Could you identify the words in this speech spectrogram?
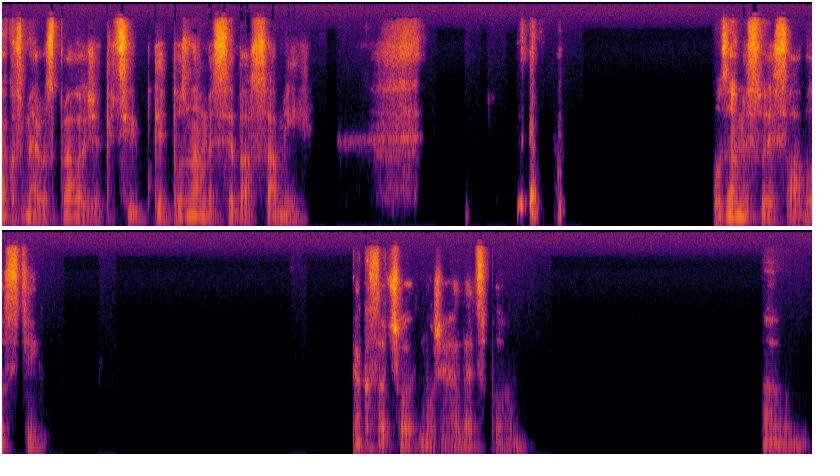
ako sme rozprávali, že keď, si, keď poznáme seba samých, poznáme svoje slabosti, ako sa človek môže hádať s Bohom. Um,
